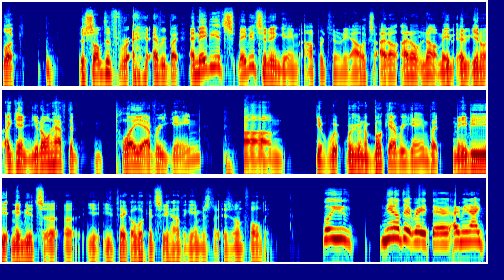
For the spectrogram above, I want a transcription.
look, there's something for everybody, and maybe it's maybe it's an in-game opportunity, Alex. I don't I don't know. Maybe you know. Again, you don't have to play every game. Um, you, we're, we're going to book every game, but maybe maybe it's a, a you, you take a look and see how the game is is unfolding. Well, you nailed it right there. I mean, I,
